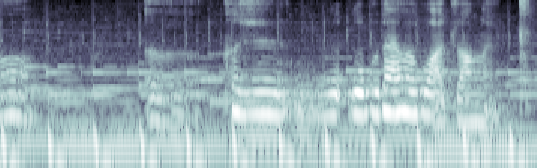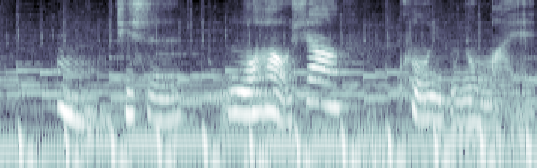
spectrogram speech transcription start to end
哦。”呃，可是我我不太会化妆哎。其实我好像可以不用买诶。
